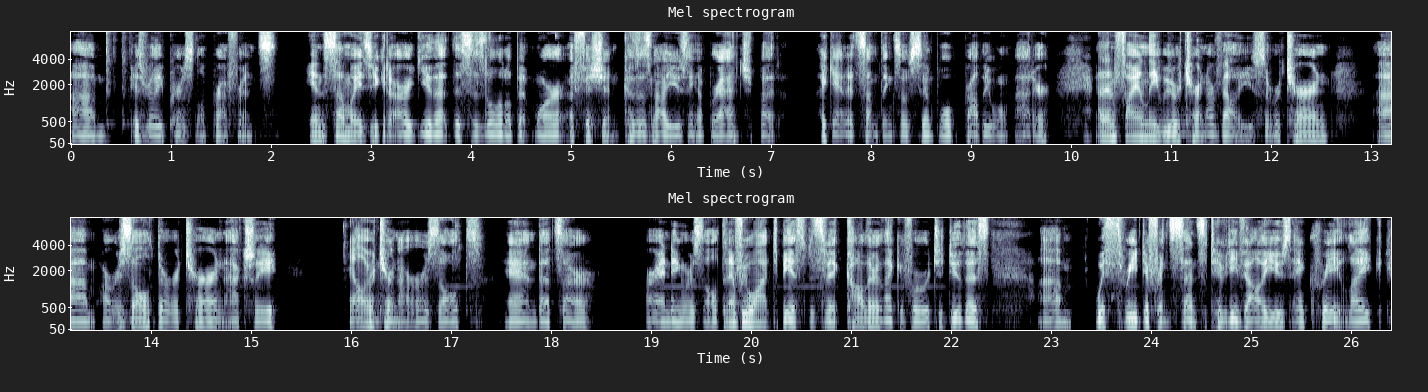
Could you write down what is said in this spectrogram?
um, is really personal preference in some ways you could argue that this is a little bit more efficient because it's not using a branch, but again, it's something so simple, probably won't matter. And then finally, we return our value. So return um, our result or return actually, I'll return our result and that's our, our ending result. And if we want to be a specific color, like if we were to do this um, with three different sensitivity values and create like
